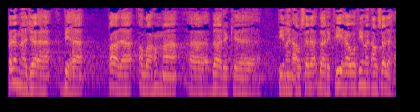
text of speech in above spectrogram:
فلما جاء بها قال اللهم آه، بارك آه، في من أرسل بارك فيها وفي من أرسلها.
